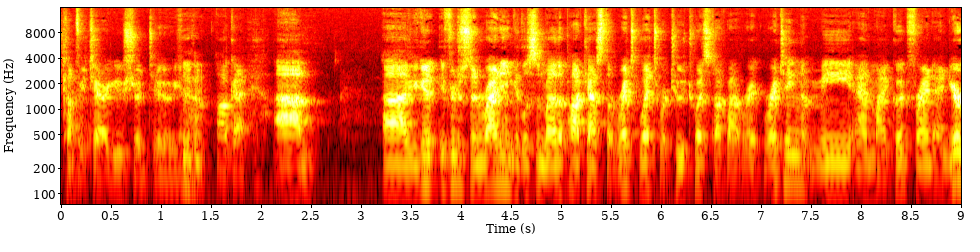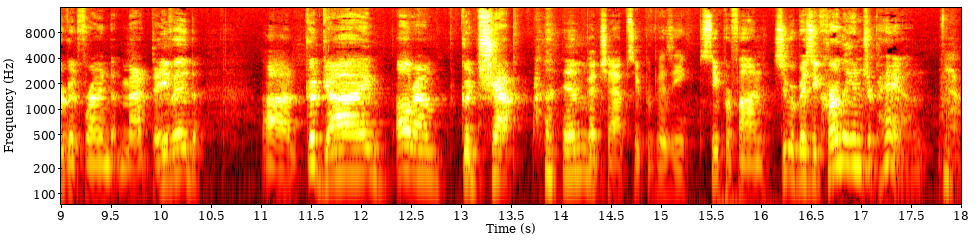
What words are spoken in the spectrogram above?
comfy chair, you should too. You know. okay. Um, uh, if, you're, if you're interested in writing, you can listen to my other podcast, The Writ Wit, where two twits talk about writing. Me and my good friend and your good friend Matt David. Uh, good guy, all around good chap. Him, Good chap. Super busy. Super fun. super busy. Currently in Japan. Yeah.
